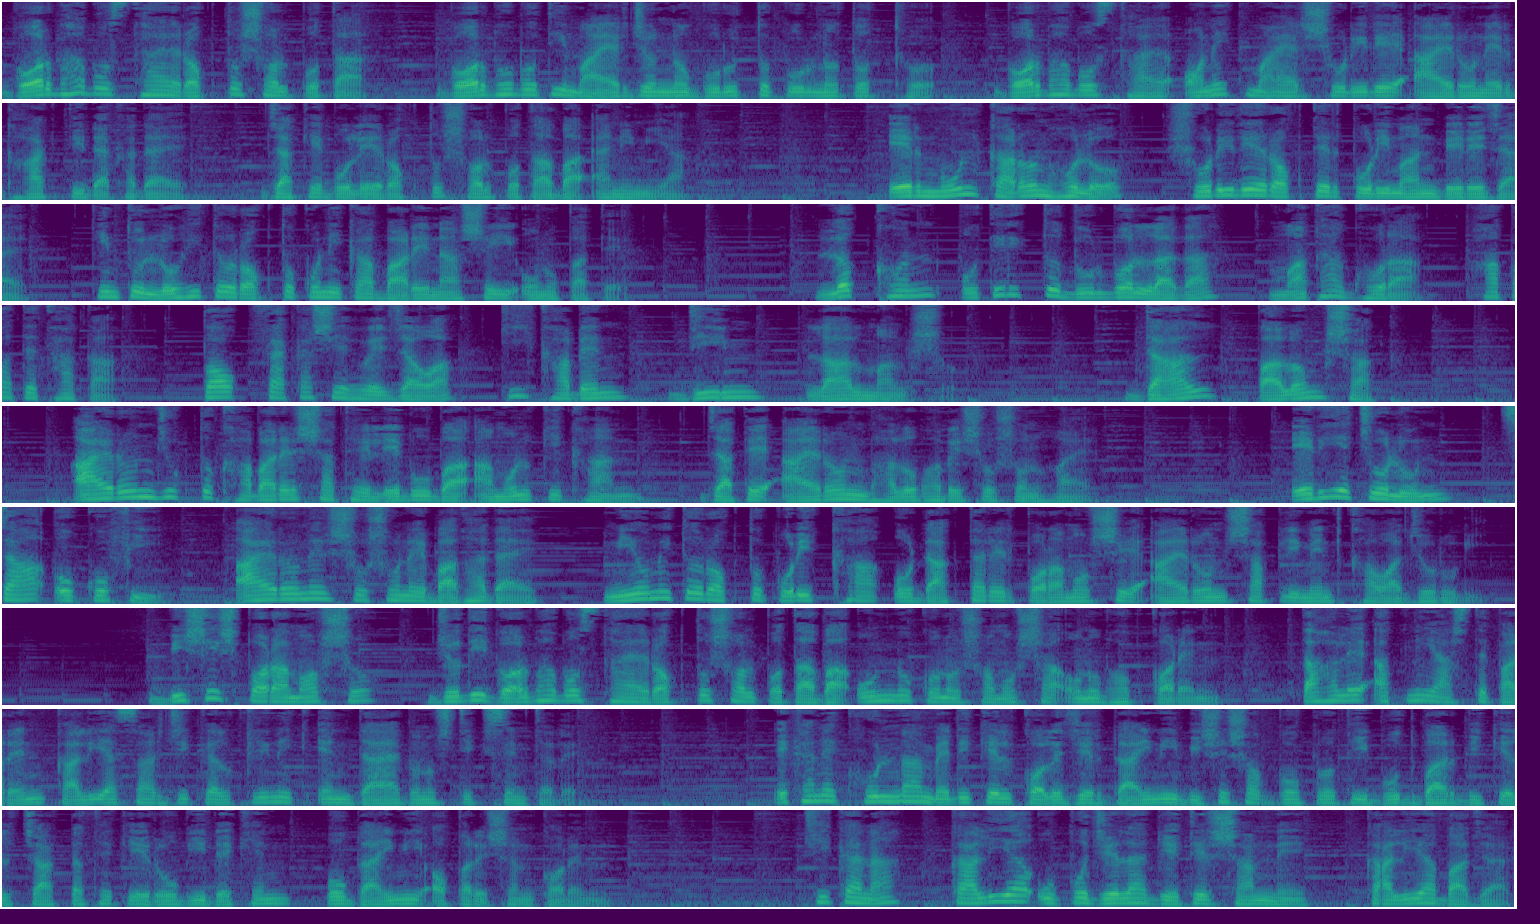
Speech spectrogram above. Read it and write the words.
গর্ভাবস্থায় রক্ত স্বল্পতা গর্ভবতী মায়ের জন্য গুরুত্বপূর্ণ তথ্য, গর্ভাবস্থায় অনেক মায়ের শরীরে আয়রনের ঘাটতি দেখা দেয়, যাকে বলে রক্ত স্বল্পতা বা অ্যানিমিয়া। এর মূল কারণ হল, শরীরে রক্তের পরিমাণ বেড়ে যায়, কিন্তু লোহিত রক্তকণিকা বাড়ে না সেই অনুপাতে। লক্ষণ, অতিরিক্ত দুর্বল লাগা, মাথা ঘোরা, হাঁপাতে থাকা, ত্বক ফ্যাকাশে হয়ে যাওয়া, কি খাবেন? ডিম, লাল মাংস। ডাল, পালং শাক। আয়রনযুক্ত খাবারের সাথে লেবু বা আমলকি খান, যাতে আয়রন ভালোভাবে শোষণ হয়? এড়িয়ে চলুন, চা ও কফি আয়রনের শোষণে বাধা দেয়। নিয়মিত রক্ত পরীক্ষা ও ডাক্তারের পরামর্শে আয়রন সাপ্লিমেন্ট খাওয়া জরুরি। বিশেষ পরামর্শ, যদি গর্ভাবস্থায় রক্ত স্বল্পতা বা অন্য কোনো সমস্যা অনুভব করেন, তাহলে আপনি আসতে পারেন Kalia surgical clinic and diagnostic সেন্টারে। এখানে খুলনা মেডিকেল কলেজের গাইনি বিশেষজ্ঞ প্রতি বুধবার বিকেল চারটা থেকে রোগী দেখেন ও গাইনি অপারেশন করেন। ঠিকানা, কালিয়া উপজেলা গেটের সামনে, কালিয়া বাজার।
